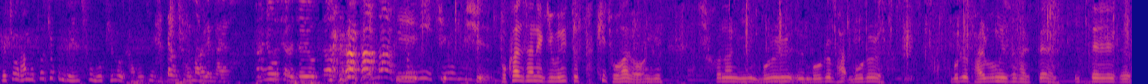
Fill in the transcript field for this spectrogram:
그쪽으로 한번 또 조금 더 1초 5km 가보죠. 갔다 오시면 어떨까요? 다녀오셔요. 저 여기서. 이 기- 시- 북한산의 기운이 또 특히 좋아요. 이게 시원한 이 물, 물을, 바- 물을, 물을 밟으면서 갈 때, 이때 그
